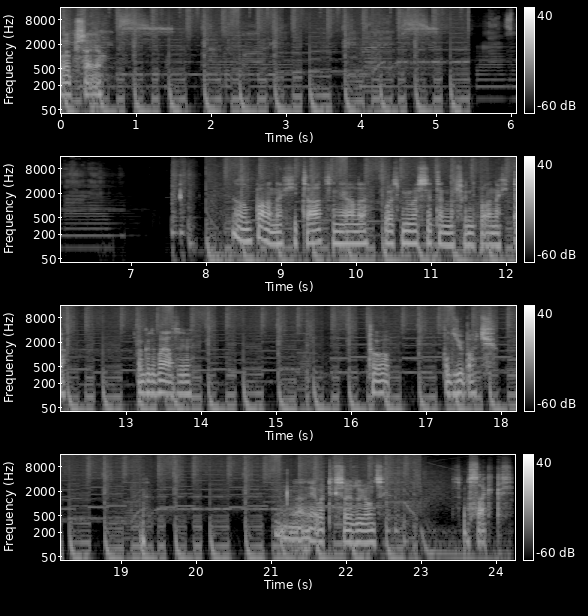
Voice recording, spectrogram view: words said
ulepszenia. Palę na hita, co nie, ale powiedzmy właśnie ten na przykład nie na hita. Mogę dwa razy po podjubać. No nie, bo tych szarżujących. To jest masakra jakaś.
